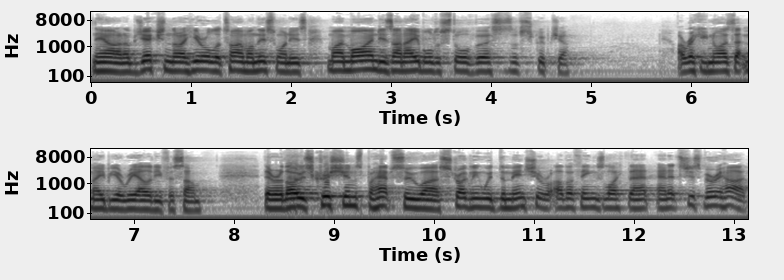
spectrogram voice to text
Now, an objection that I hear all the time on this one is my mind is unable to store verses of scripture. I recognize that may be a reality for some. There are those Christians, perhaps, who are struggling with dementia or other things like that, and it's just very hard.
